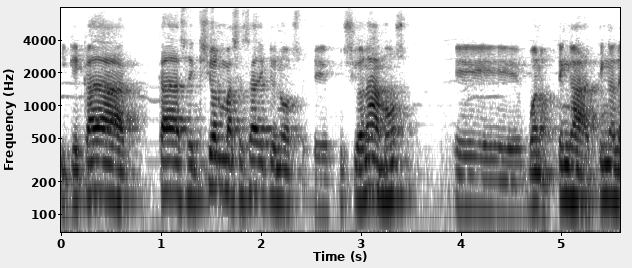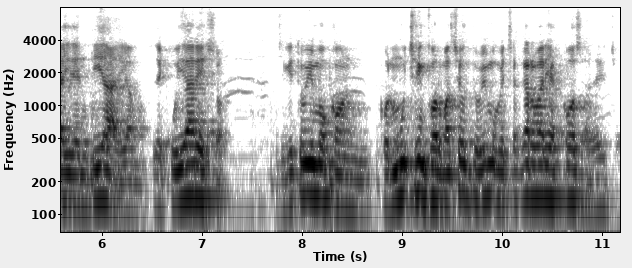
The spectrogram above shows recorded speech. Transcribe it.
y que cada, cada sección, más allá de que nos eh, fusionamos, eh, bueno, tenga, tenga la identidad, digamos, de cuidar eso. Así que estuvimos con, con mucha información, tuvimos que checar varias cosas, de hecho.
